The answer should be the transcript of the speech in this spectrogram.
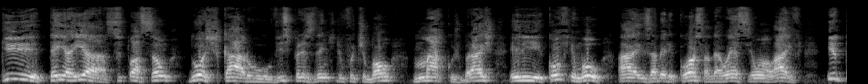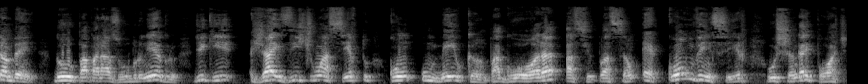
que tem aí a situação do Oscar, o vice-presidente de futebol, Marcos Braz, ele confirmou a Isabelle Costa, da US On Live, e também do paparazzo rubro-negro de que já existe um acerto com o meio-campo. Agora a situação é convencer o Xangai Port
